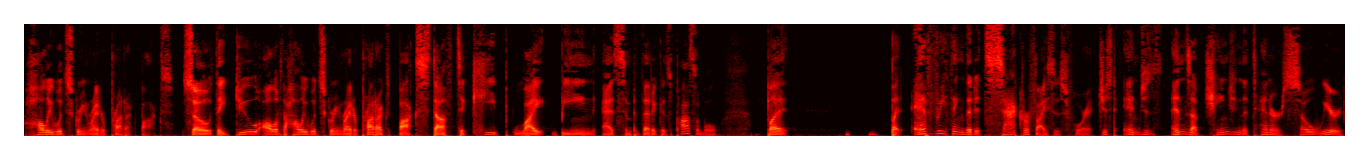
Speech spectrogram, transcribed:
Hollywood screenwriter product box. So they do all of the Hollywood screenwriter product box stuff to keep light being as sympathetic as possible, but but everything that it sacrifices for it just ends ends up changing the tenor so weird.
